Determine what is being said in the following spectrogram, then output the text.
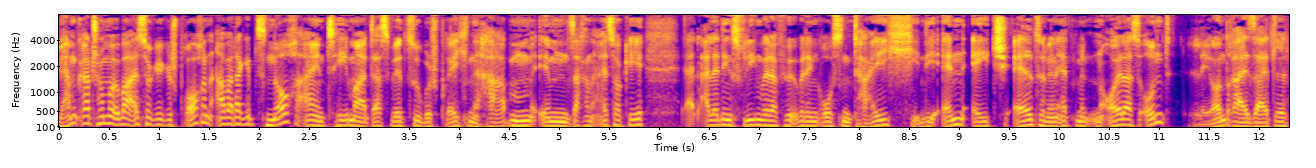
Wir haben gerade schon mal über Eishockey gesprochen, aber da gibt's noch ein Thema, das wir zu besprechen haben in Sachen Eishockey. Allerdings fliegen wir dafür über den großen Teich in die NHL zu den Edmonton Oilers und Leon Dreiseitel.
